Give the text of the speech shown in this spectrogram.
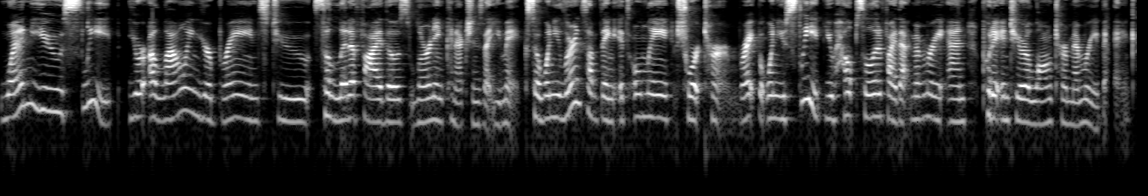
when you sleep, you're allowing your brains to solidify those learning connections that you make. So when you learn something, it's only short term, right? But when you sleep, you help solidify that memory and put it into your long term memory bank.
